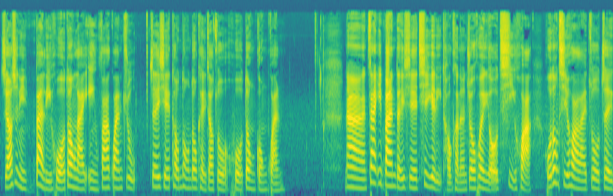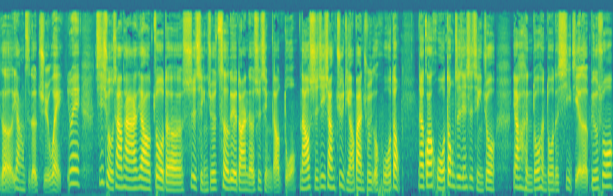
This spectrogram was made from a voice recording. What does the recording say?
只要是你办理活动来引发关注，这一些通通都可以叫做活动公关。那在一般的一些企业里头，可能就会由企划、活动企划来做这个样子的职位，因为基础上他要做的事情就是策略端的事情比较多，然后实际上具体要办出一个活动，那关活动这件事情就要很多很多的细节了，比如说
